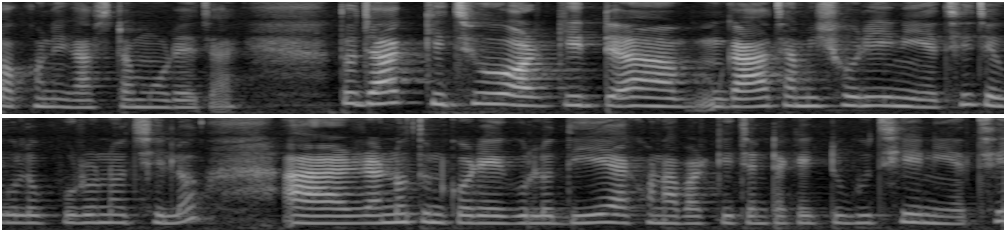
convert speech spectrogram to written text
তখনই গাছটা মরে যায়। তো যাক, কিছু অর্কিড গাছ আমি সরিয়ে নিয়েছি যেগুলো পুরনো ছিল আর নতুন করে এগুলো দিয়ে এখন আবার কিচেনটাকে একটু গুছিয়ে নিয়েছি।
